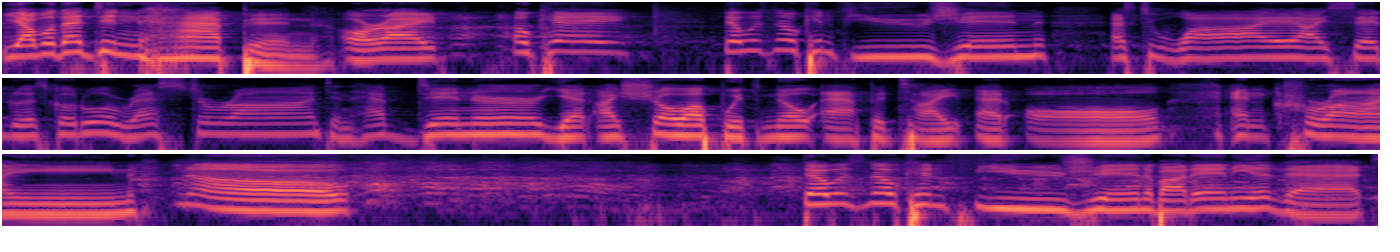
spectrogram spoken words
Yeah, well, that didn't happen. All right. Okay. There was no confusion as to why I said, let's go to a restaurant and have dinner, yet I show up with no appetite at all and crying. No. there was no confusion about any of that.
